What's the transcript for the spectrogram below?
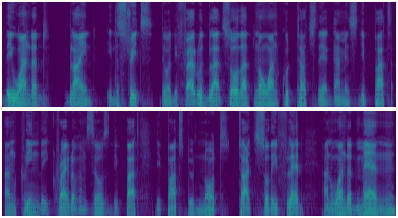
they wandered blind in the streets. They were defiled with blood, so that no one could touch their garments. Depart unclean, they cried of themselves. Depart, depart, do not touch. So they fled and wandered. Men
